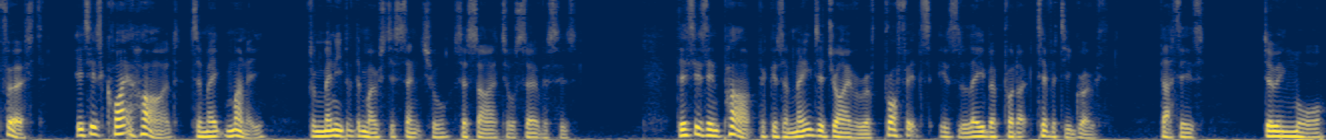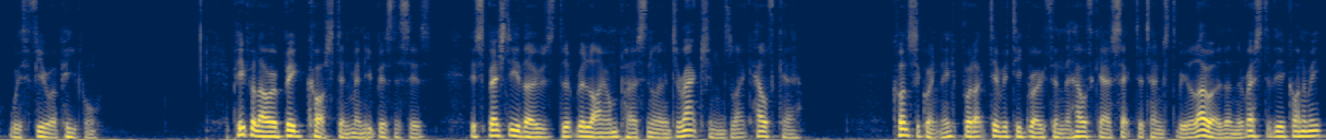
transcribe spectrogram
First, it is quite hard to make money from many of the most essential societal services. This is in part because a major driver of profits is labour productivity growth, that is, doing more with fewer people. People are a big cost in many businesses, especially those that rely on personal interactions like healthcare. Consequently, productivity growth in the healthcare sector tends to be lower than the rest of the economy,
